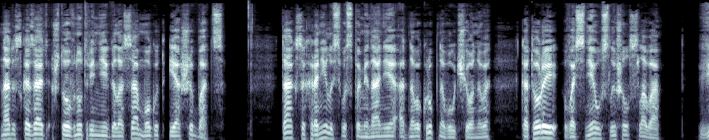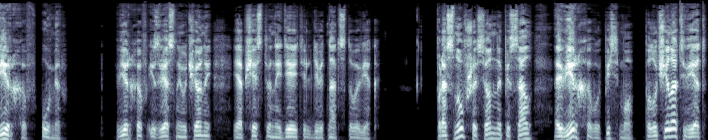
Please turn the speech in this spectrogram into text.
Надо сказать, что внутренние голоса могут и ошибаться. Так сохранилось воспоминание одного крупного ученого, который во сне услышал слова «Вирхов умер». Вирхов — известный ученый и общественный деятель XIX века. Проснувшись, он написал Вирхову письмо, получил ответ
